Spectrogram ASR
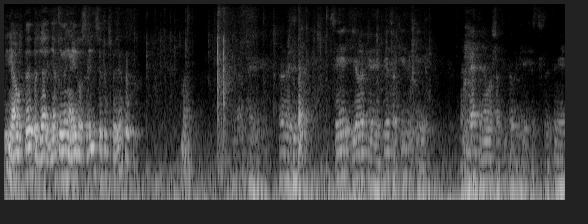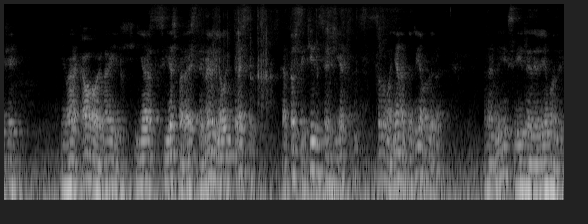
y ya ustedes pues ya, ya tienen ahí los seis, siete expedientes. Sí, yo lo que pienso aquí es que ya tenemos ratito de que esto se tenía que llevar a cabo, ¿verdad? Y, ya si es para este mes, ya hoy 13, 14, 15, ya solo mañana tendríamos, ¿verdad? Para mí sí le deberíamos de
